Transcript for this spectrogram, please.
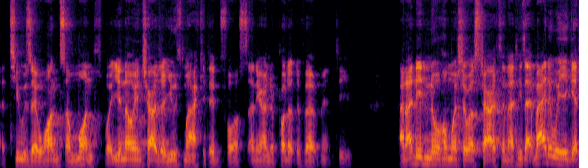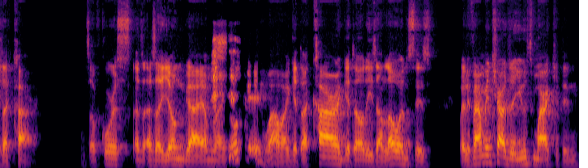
a Tuesday once a month, but you're now in charge of youth marketing for us and you're on the product development team. And I didn't know how much I was starting at. He's like, by the way, you get a car. And so of course, as, as a young guy, I'm like, okay, wow, I get a car, I get all these allowances. Well, if I'm in charge of youth marketing,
